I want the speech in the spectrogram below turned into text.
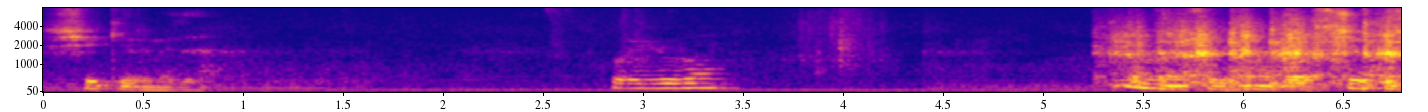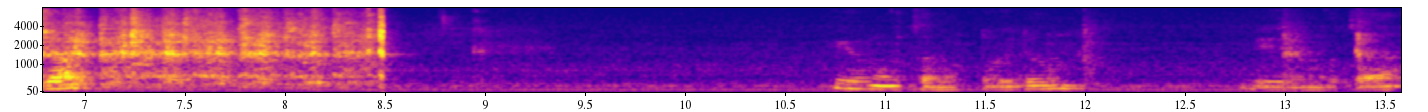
Şekerimi de koyuyorum. Bunları şöyle biraz çırpacağım. Yumurtamı koydum. Bir yumurta.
